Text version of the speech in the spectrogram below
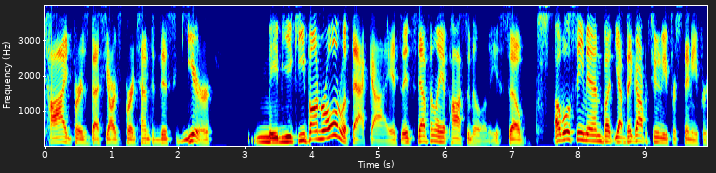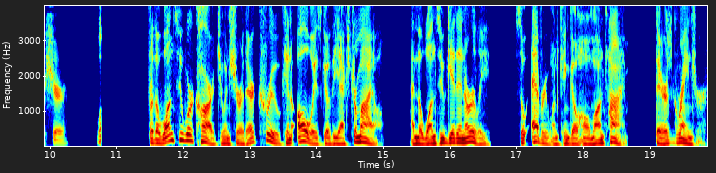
tied for his best yards per attempt this year. Maybe you keep on rolling with that guy. It's it's definitely a possibility. So uh, we'll see, man. But yeah, big opportunity for Stinnie for sure. For the ones who work hard to ensure their crew can always go the extra mile, and the ones who get in early so everyone can go home on time. There's Grainger,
